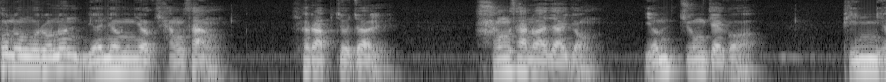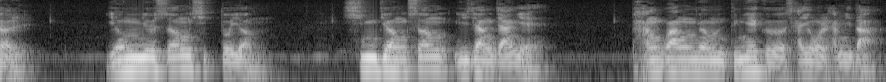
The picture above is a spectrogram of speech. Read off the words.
효능으로는 면역력 향상, 혈압 조절, 항산화 작용, 염증 제거, 빈혈, 역류성 식도염, 신경성 위장 장애, 방광염 등에 그 사용을 합니다.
